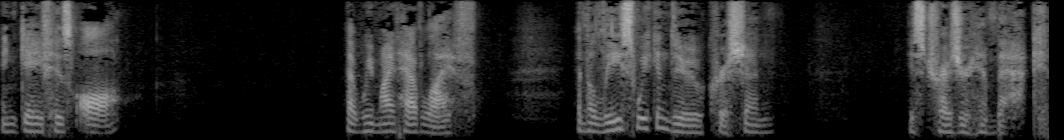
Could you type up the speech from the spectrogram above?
and gave his all that we might have life. And the least we can do, Christian, is treasure him back.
